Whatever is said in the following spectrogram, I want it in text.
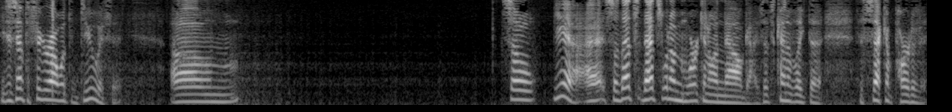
you just have to figure out what to do with it. Um, so yeah, so that's that's what I'm working on now, guys. That's kind of like the the second part of it.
